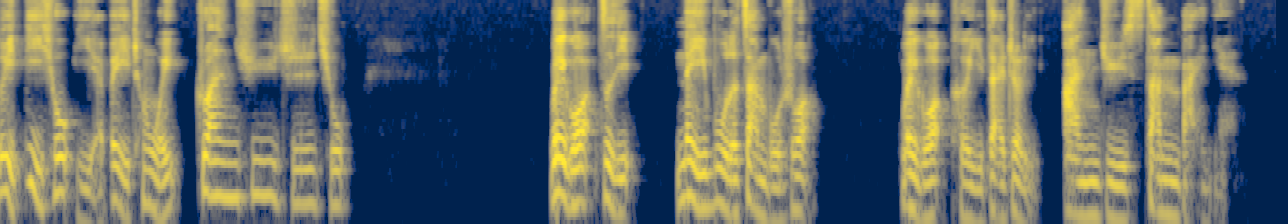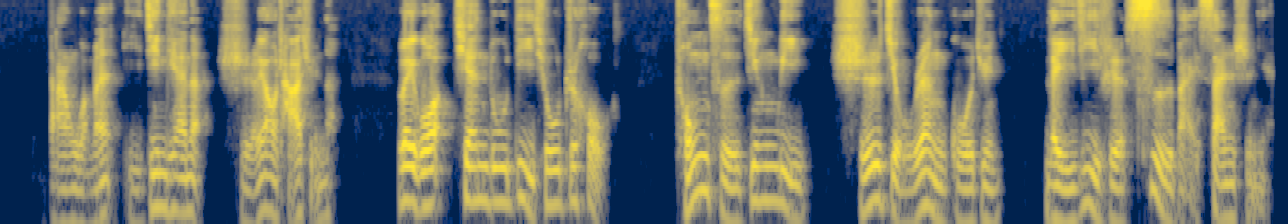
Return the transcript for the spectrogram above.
所以地丘也被称为颛顼之丘。魏国自己内部的占卜说，魏国可以在这里安居三百年。当然，我们以今天的史料查询呢，魏国迁都地丘之后，从此经历十九任国君，累计是四百三十年，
